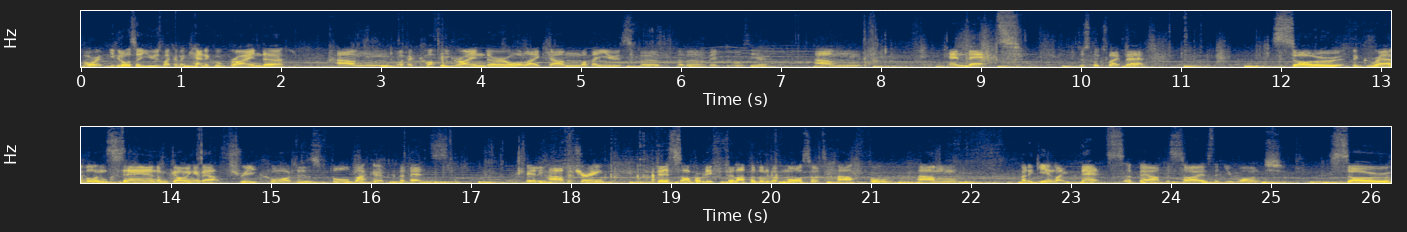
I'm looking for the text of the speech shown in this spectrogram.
for it. You could also use like a mechanical grinder, um, like a coffee grinder, or like um, what they use for, for the vegetables here. Um, and that just looks like that. So the gravel and sand, I'm going about three quarters full bucket, but that's fairly arbitrary. This I'll probably fill up a little bit more so it's half full. Um, but again, like that's about the size that you want. So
